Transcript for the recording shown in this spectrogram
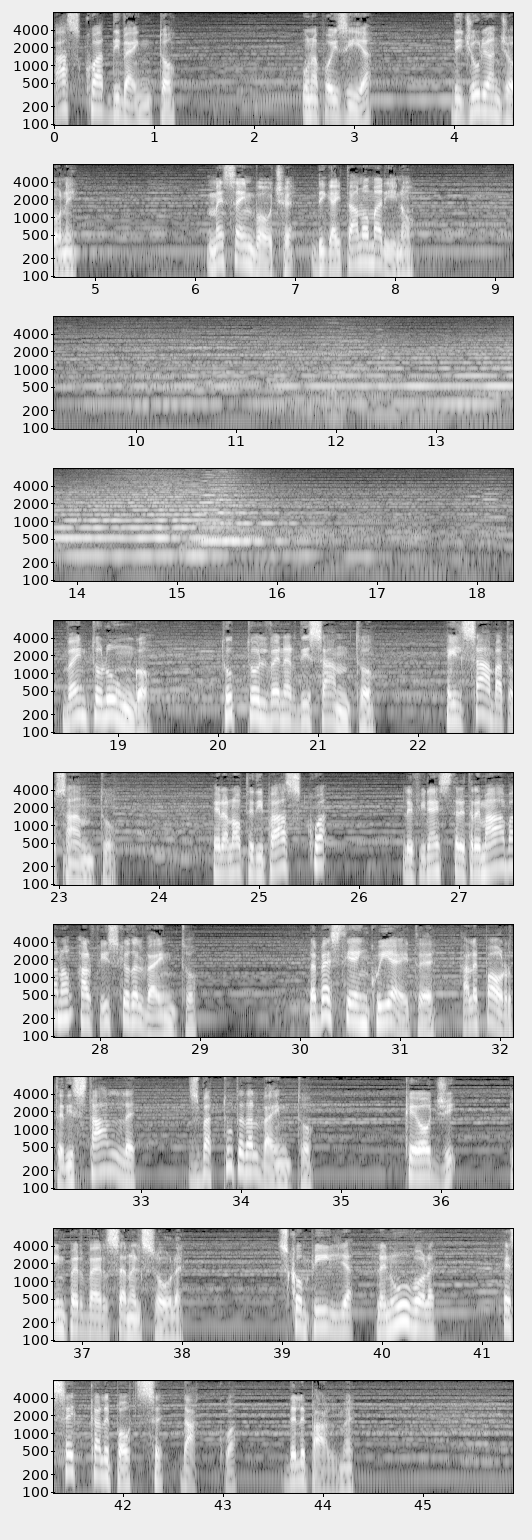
Pasqua di vento. Una poesia di Giulio Angioni. Messa in voce di Gaetano Marino. Vento lungo, tutto il venerdì santo e il sabato santo. E la notte di Pasqua le finestre tremavano al fischio del vento. Le bestie inquiete alle porte di stalle sbattute dal vento, che oggi imperversa nel sole. Scompiglia le nuvole e secca le pozze d'acqua delle palme.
